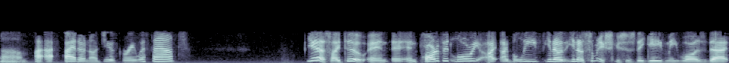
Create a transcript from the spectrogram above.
Um, I, I don't know. Do you agree with that? Yes, I do, and and, part of it, Lori, I, I believe you know you know some of the excuses they gave me was that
